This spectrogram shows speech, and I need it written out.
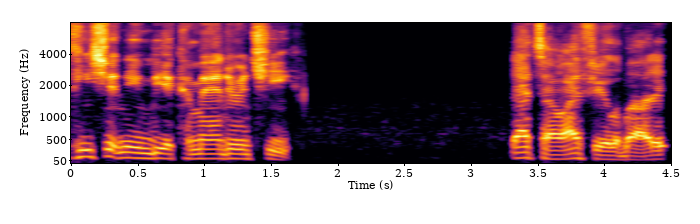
He shouldn't even be a commander in chief. That's how I feel about it.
